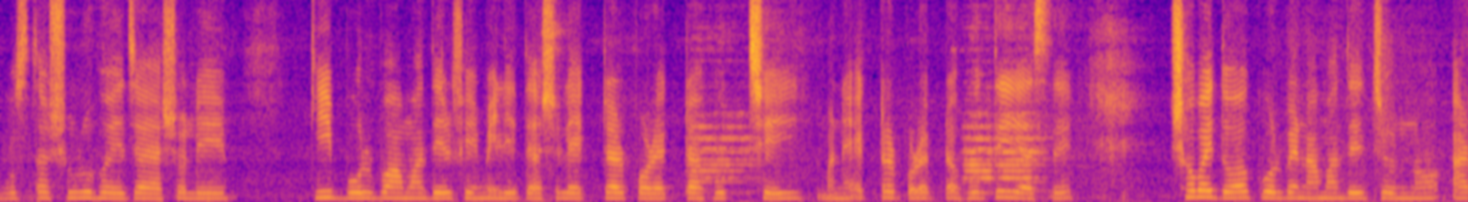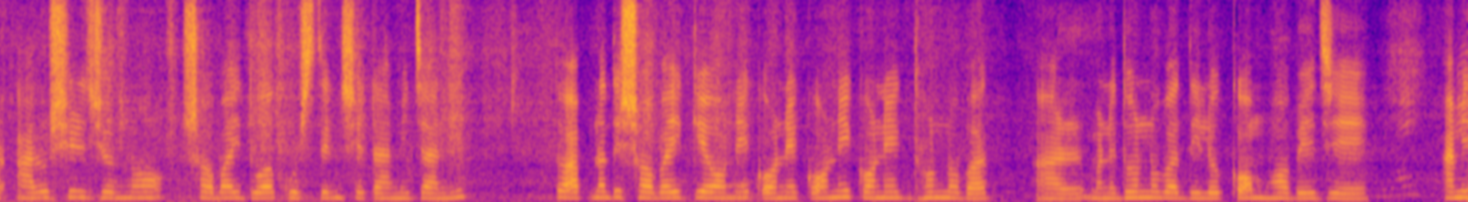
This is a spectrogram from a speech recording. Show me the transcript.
অবস্থা শুরু হয়ে যায়। আসলে কি বলব আমাদের ফ্যামিলিতে আসলে একটার পর একটা হচ্ছেই মানে একটার পর একটা হতেই আছে। সবাই দোয়া করবেন আমাদের জন্য, আর আরসির জন্য সবাই দোয়া করছেন সেটা আমি জানি। তো আপনাদের সবাইকে অনেক অনেক অনেক অনেক ধন্যবাদ। আর মানে ধন্যবাদ দিলেও কম হবে যে, আমি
